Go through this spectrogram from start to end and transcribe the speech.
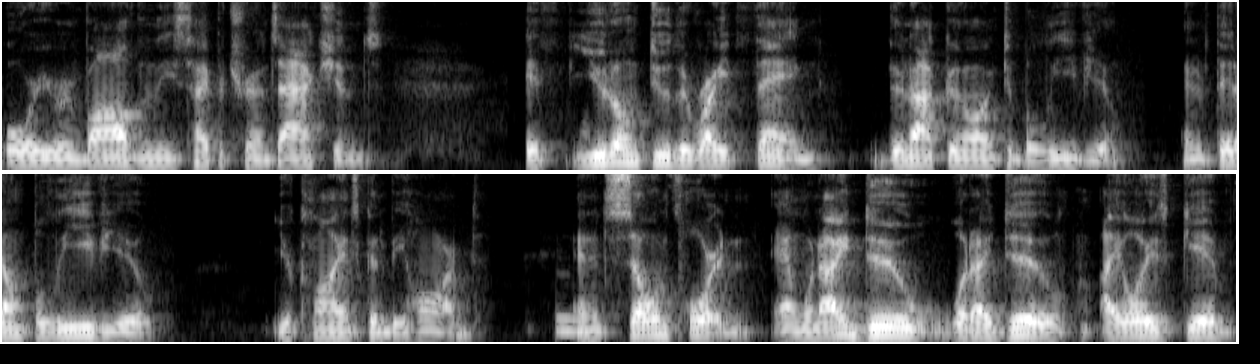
or you're involved in these type of transactions, if you don't do the right thing, they're not going to believe you. And if they don't believe you, your client's going to be harmed. Mm-hmm. And it's so important. And when I do what I do, I always give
